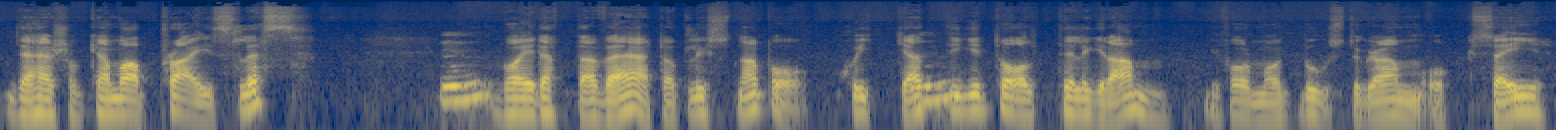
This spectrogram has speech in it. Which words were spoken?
det här som kan vara priceless Mm. Vad är detta värt att lyssna på? Skicka ett mm. digitalt telegram i form av ett boostergram och säg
